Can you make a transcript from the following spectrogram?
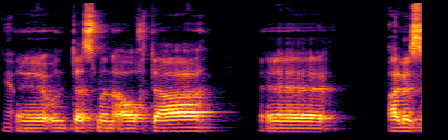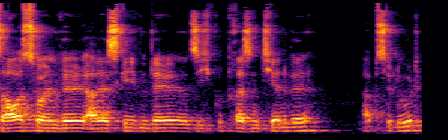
ja. äh, und dass man auch da äh, alles rausholen will, alles geben will und sich gut präsentieren will. Absolut.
